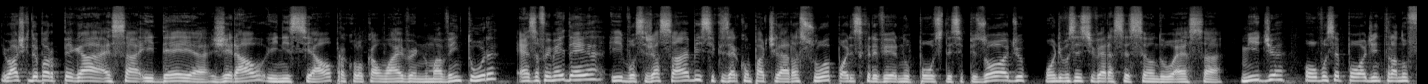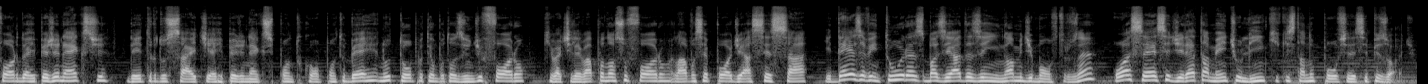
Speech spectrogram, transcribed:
eu acho que deu para pegar essa ideia geral inicial para colocar um Ivern numa aventura. Essa foi minha ideia e você já sabe, se quiser compartilhar a sua, pode escrever no post desse episódio, onde você estiver acessando essa mídia, ou você pode entrar no fórum do RPG Next, dentro do site rpgnext.com.br. No topo tem um botãozinho de fórum que vai te levar para o nosso fórum. Lá você pode acessar ideias e aventuras baseadas em nome de monstros, né? Ou acesse diretamente o link que está no post desse episódio.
